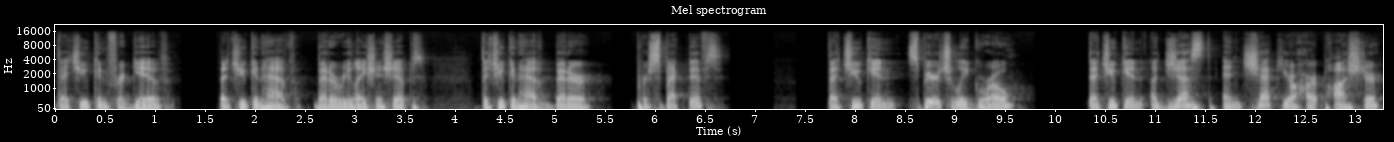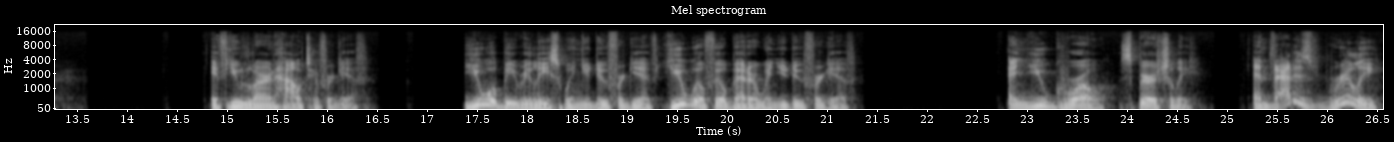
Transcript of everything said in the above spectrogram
that you can forgive, that you can have better relationships, that you can have better perspectives, that you can spiritually grow, that you can adjust and check your heart posture if you learn how to forgive. You will be released when you do forgive. You will feel better when you do forgive. And you grow spiritually. And that is really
